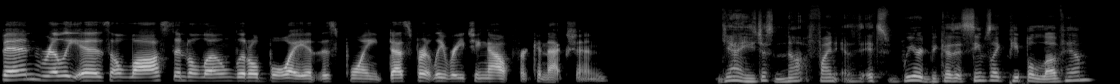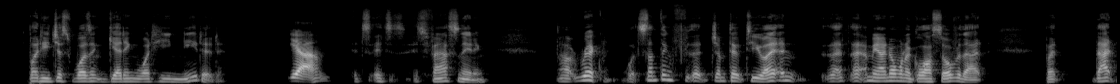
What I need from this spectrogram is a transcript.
ben really is a lost and alone little boy at this point desperately reaching out for connection Yeah, he's just not finding. It's weird because it seems like people love him, but he just wasn't getting what he needed. yeah It's it's it's fascinating. Uh, Rick, what's something f- that jumped out to you? I, and that, I mean, I don't want to gloss over that, but that,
